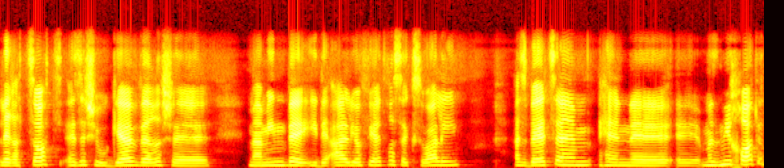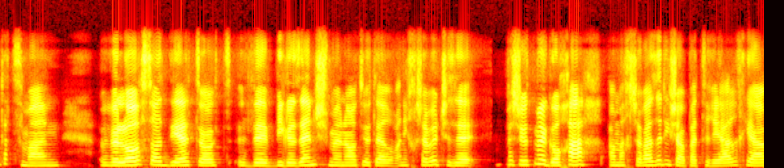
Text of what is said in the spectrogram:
לרצות איזשהו גבר שמאמין באידיאל יופי הטרוסקסואלי, אז בעצם הן אה, אה, מזניחות את עצמן ולא עושות דיאטות ובגלל זה הן שמנות יותר. ואני חושבת שזה פשוט מגוחך המחשבה הזאת שהפטריארכיה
